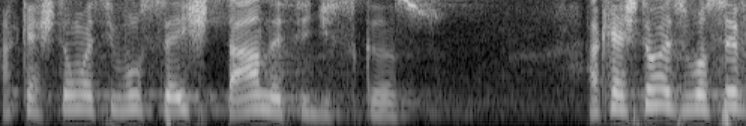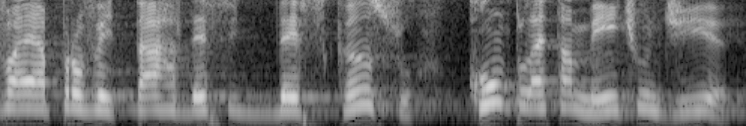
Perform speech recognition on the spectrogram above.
A questão é se você está nesse descanso. A questão é se você vai aproveitar desse descanso completamente um dia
